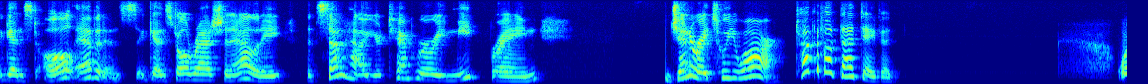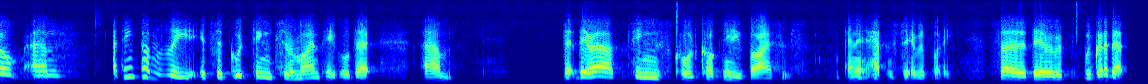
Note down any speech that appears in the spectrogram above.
against all evidence, against all rationality, that somehow your temporary meat brain generates who you are. Talk about that, David. Well, um, I think probably it's a good thing to remind people that um, that there are things called cognitive biases, and it happens to everybody. So there, we've got about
